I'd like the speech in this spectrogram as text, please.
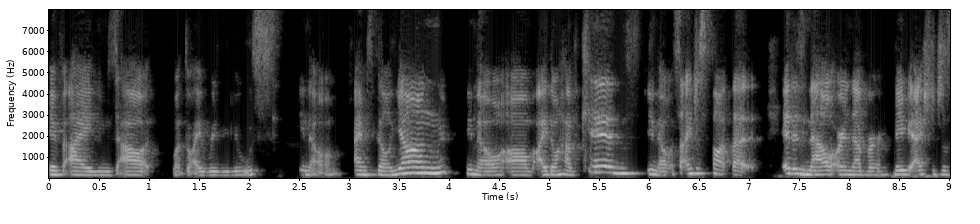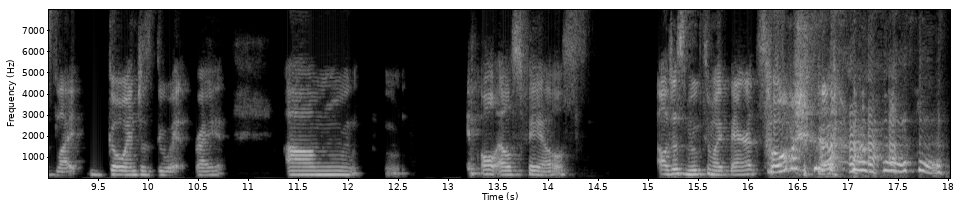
if I lose out, what do I really lose? You know, I'm still young. You know, um, I don't have kids. You know, so I just thought that it is now or never. Maybe I should just like go and just do it, right? Um, if all else fails, I'll just move to my parents' home.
